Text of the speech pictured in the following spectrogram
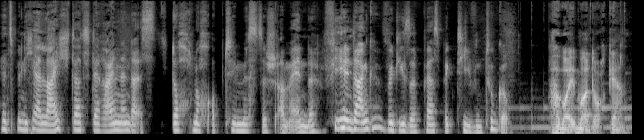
Jetzt bin ich erleichtert, der Rheinländer ist doch noch optimistisch am Ende. Vielen Dank für diese Perspektiven. To go. Aber immer doch gern.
